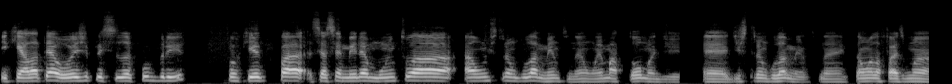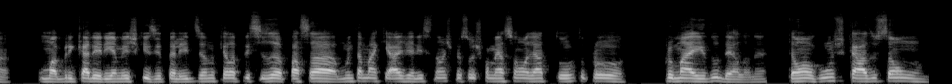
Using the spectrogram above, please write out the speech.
e que ela até hoje precisa cobrir porque se assemelha muito a, a um estrangulamento, né? um hematoma de, é, de estrangulamento. Né? Então ela faz uma, uma brincadeirinha meio esquisita ali, dizendo que ela precisa passar muita maquiagem ali, senão as pessoas começam a olhar torto pro, pro marido dela. Né? Então alguns casos são,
